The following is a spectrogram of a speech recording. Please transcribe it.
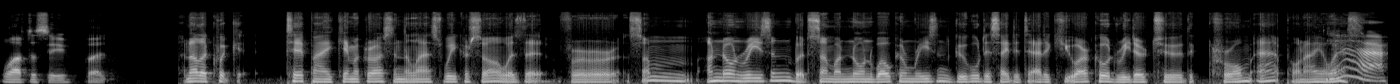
we'll have to see. But another quick tip I came across in the last week or so was that for some unknown reason, but some unknown welcome reason, Google decided to add a QR code reader to the Chrome app on iOS. Yeah.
